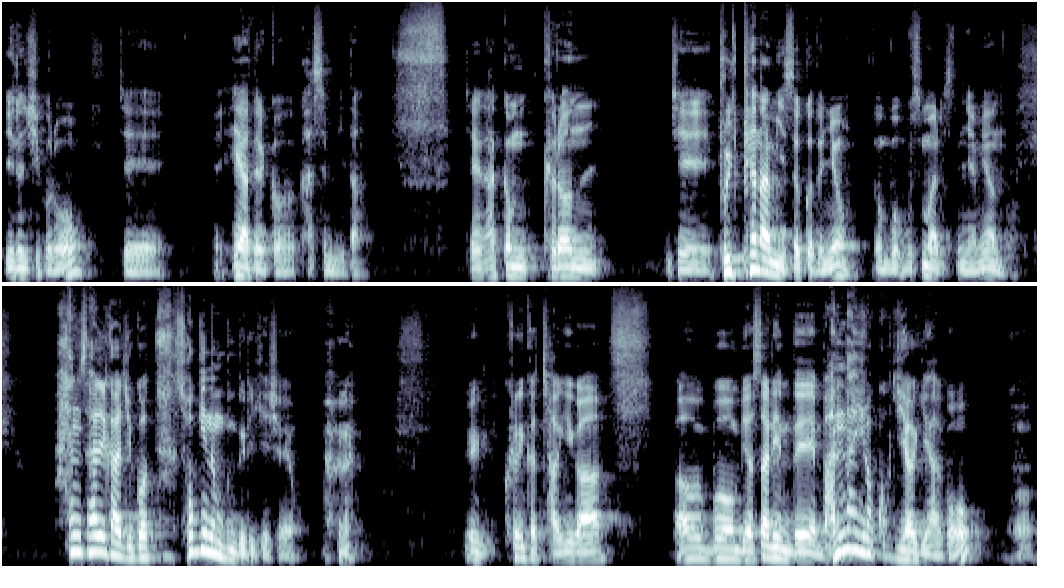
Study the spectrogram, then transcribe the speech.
이런 식으로 이제 해야 될 것 같습니다. 제가 가끔 그런 이제 불편함이 있었거든요. 뭐 무슨 말이 있었냐면 한 살 가지고 다 속이는 분들이 계셔요. 그러니까 자기가 어, 뭐 몇 살인데 만 나이로 꼭 이야기하고 어,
